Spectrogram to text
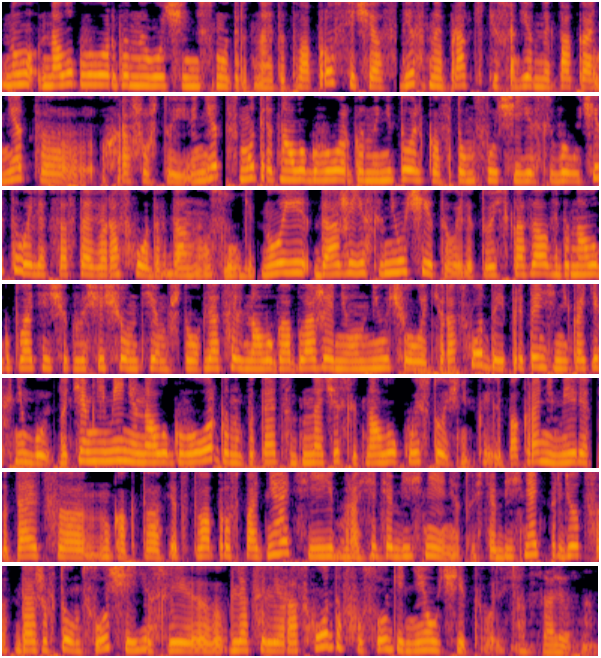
Ну, налоговые органы очень смотрят на этот вопрос сейчас. Единственной практики судебной пока нет. Э, хорошо, что ее нет. Смотрят налоговые органы не только в том случае, если вы учитывали в составе расходов данной услуги, но и даже если не учитывали. То есть, казалось бы, налогоплательщик защищен тем, что для цели налогообложения он не учел эти расходы, и претензий никаких не будет. Но, тем не менее, налоговые органы пытаются начислить налог у источника, или, по крайней мере, пытаются ну, как-то этот вопрос поднять и просить объяснения. То есть, объяснять придется обойдется даже в том случае, если для целей расходов услуги не учитывались. Абсолютно,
